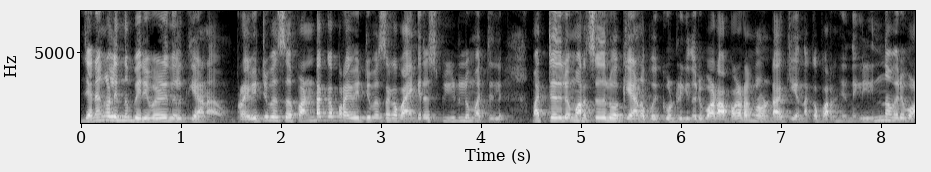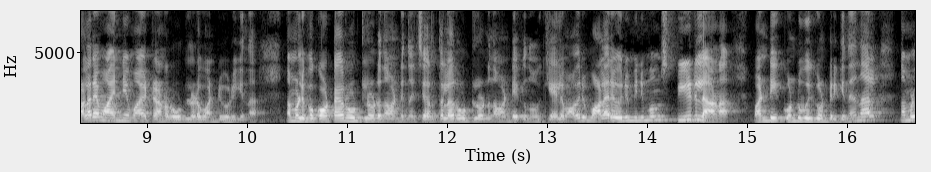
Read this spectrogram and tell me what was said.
ജനങ്ങൾ ഇന്നും പെരുവഴി നിൽക്കുകയാണ്. പ്രൈവറ്റ് ബസ് പണ്ടൊക്കെ പ്രൈവറ്റ് ബസ്സൊക്കെ ഭയങ്കര സ്പീഡിലും മറ്റിൽ മറ്റതിലും മറിച്ചതിലും ഒക്കെയാണ് പോയിക്കൊണ്ടിരിക്കുന്നത്. ഒരുപാട് അപകടങ്ങൾ ഉണ്ടാക്കി എന്നൊക്കെ പറഞ്ഞിരുന്നെങ്കിൽ ഇന്ന് അവർ വളരെ മാന്യമായിട്ടാണ് റോഡിലൂടെ വണ്ടി ഓടിക്കുന്നത്. നമ്മളിപ്പോൾ കോട്ടയം റൂട്ടിലോടുന്ന വണ്ടി ചേർത്തല റൂട്ടിലോടുന്ന വണ്ടിയൊക്കെ നോക്കിയാലും അവർ വളരെ ഒരു മിനിമം സ്പീഡിലാണ് വണ്ടി കൊണ്ടുപോയിക്കൊണ്ടിരിക്കുന്നത്. എന്നാൽ നമ്മൾ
